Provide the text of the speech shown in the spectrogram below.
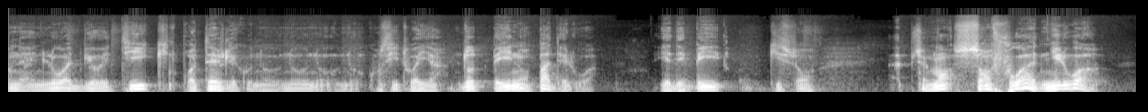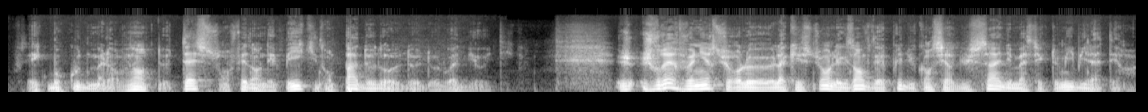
on a une loi de bioéthique qui protège les, nos, nos, nos, concitoyens. D'autres pays n'ont pas des lois. Il y a des pays qui sont absolument sans foi ni loi. Vous savez que beaucoup de malheureusement de tests sont faits dans des pays qui n'ont pas de, de, de, loi de bioéthique. Je, je voudrais revenir sur le, la question, l'exemple que vous avez pris du cancer du sein et des mastectomies bilatérales.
